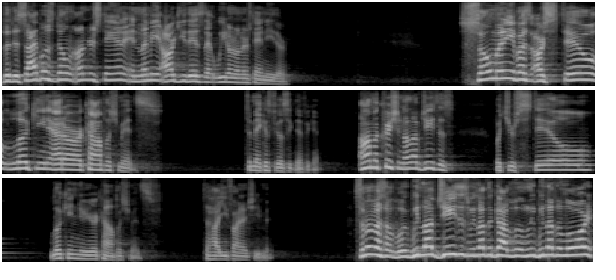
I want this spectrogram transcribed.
the disciples don't understand, and let me argue this that we don't understand either. So many of us are still looking at our accomplishments to make us feel significant. I'm a Christian, I love Jesus, but you're still looking to your accomplishments to how you find achievement. Some of us, we love Jesus, we love the God, we love the Lord.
